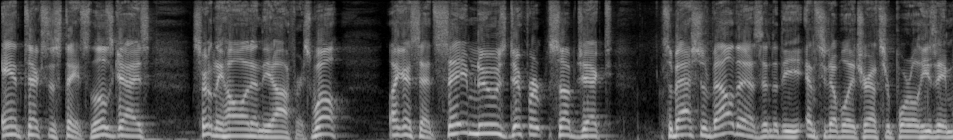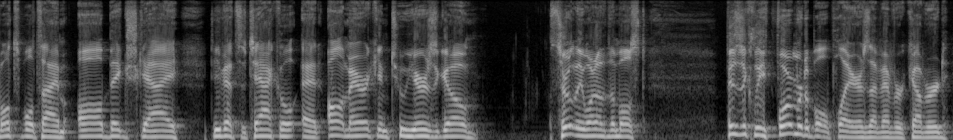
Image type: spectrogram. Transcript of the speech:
and Texas State. So those guys certainly hauling in the offers. Well, like I said, same news, different subject. Sebastian Valdez into the NCAA transfer portal. He's a multiple time All Big Sky defensive tackle and All American two years ago certainly one of the most physically formidable players I've ever covered.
